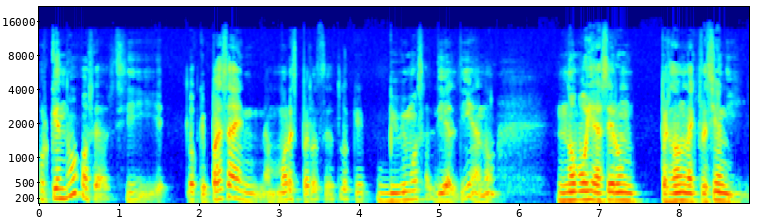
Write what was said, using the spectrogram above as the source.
¿por qué no? O sea, si lo que pasa en Amores Perros es lo que vivimos al día al día, ¿no? No voy a hacer un, perdón la expresión y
